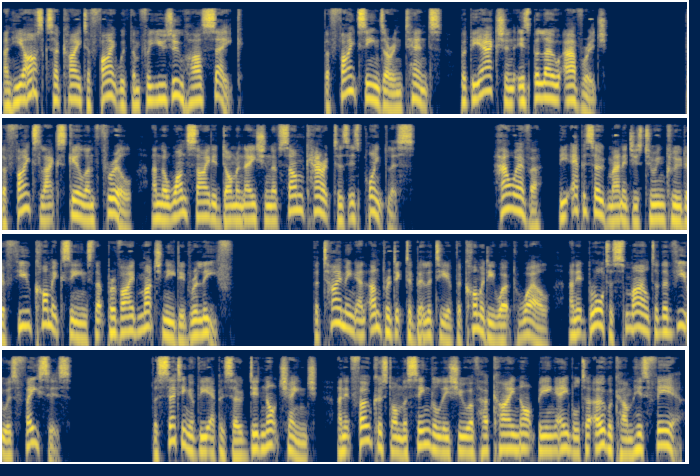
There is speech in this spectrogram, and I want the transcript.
and he asks Hakkai to fight with them for Yuzuha's sake. The fight scenes are intense, but the action is below average, the fights lack skill and thrill, and the one-sided domination of some characters is pointless. However, the episode manages to include a few comic scenes that provide much-needed relief. The timing and unpredictability of the comedy worked well, and it brought a smile to the viewers' faces. The setting of the episode did not change, and it focused on the single issue of Hakkai not being able to overcome his fear.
